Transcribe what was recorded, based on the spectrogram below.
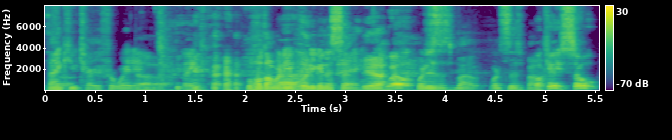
Thank the- you, Terry, for waiting. the thing. well, hold on. What are you, Uh, what are you gonna say? Yeah. well, What is this about? What's this about? Okay, so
